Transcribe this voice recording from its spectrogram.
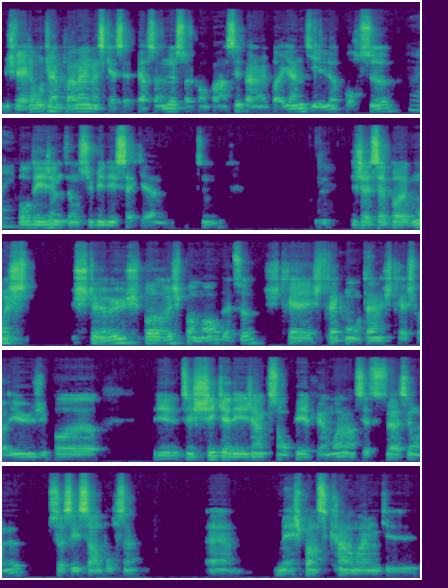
je verrai aucun problème à ce que cette personne-là soit compensée par un programme qui est là pour ça, pour des jeunes qui ont subi des séquelles. Je sais pas. Moi, je, suis heureux, je suis pas, suis pas mort de ça. Je suis très, je suis très content, je suis très joyeux. J'ai pas je sais qu'il y a des gens qui sont pires que moi dans cette situation-là. Ça, c'est 100% euh, Mais je pense quand même que,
